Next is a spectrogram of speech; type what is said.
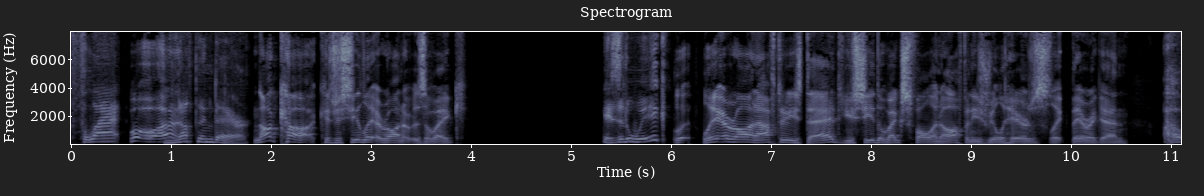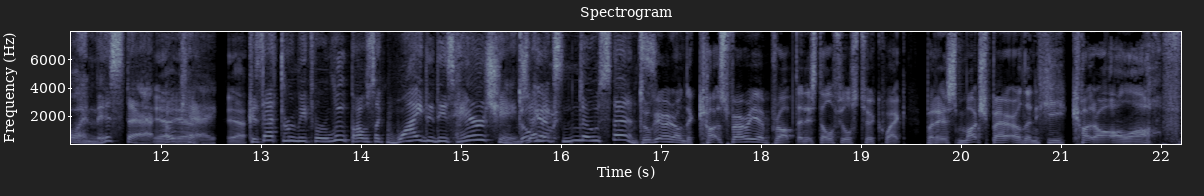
flat, Well, I- nothing there. Not cut, because you see later on it was a wig. Is it a wig? L- later on, after he's dead, you see the wig's falling off and his real hair's like there again. Oh, I missed that. Yeah, yeah, okay. yeah. Because that threw me for a loop. I was like, why did his hair change? Don't that makes no sense. Don't get me wrong, the cut's very abrupt and it still feels too quick, but it's much better than he cut it all off.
